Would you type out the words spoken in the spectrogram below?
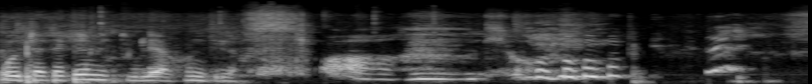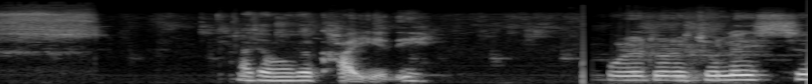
ওইটা থেকে আমি তুলে এখন দিলাম। আহ, কি গরম। আচ্ছা আমাকে খাইয়ে দিই। পড়ে টরে চলে এসছে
